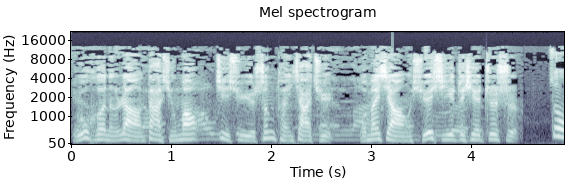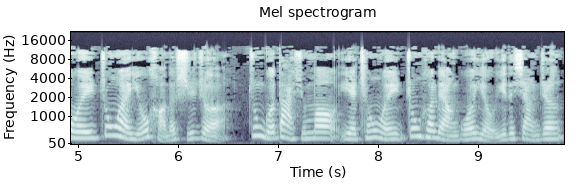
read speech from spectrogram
如何能让大熊猫继续生存下去。我们想学习这些知识。作为中外友好的使者，中国大熊猫也成为中荷两国友谊的象征。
